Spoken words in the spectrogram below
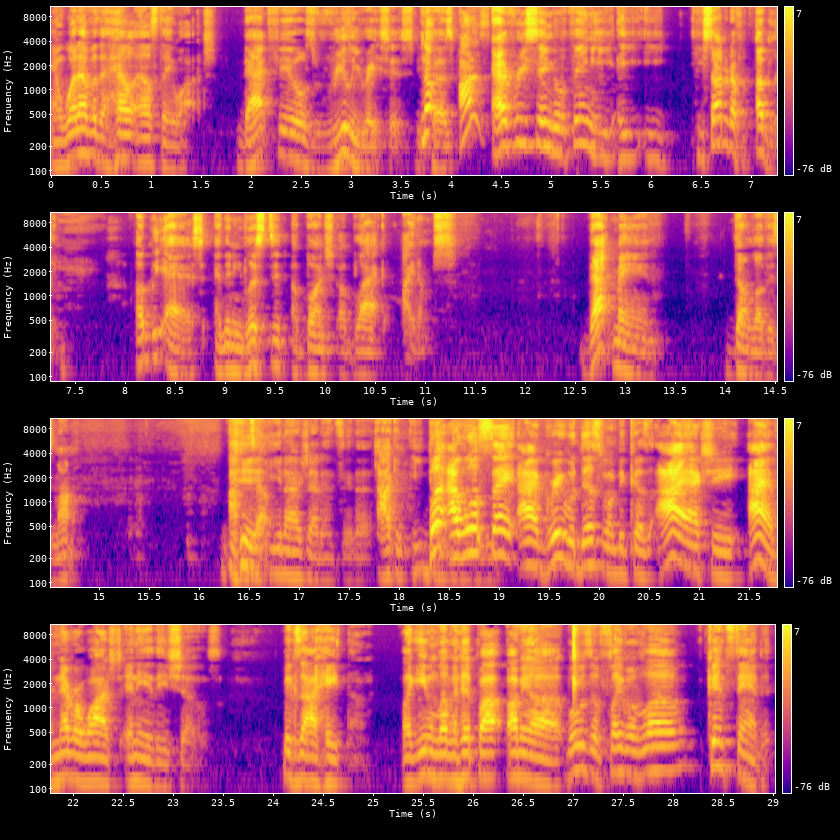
and whatever the hell else they watch. that feels really racist No, because honest- every single thing he, he he he started off with ugly, ugly ass, and then he listed a bunch of black items. That man don't love his mama. you know, actually, I didn't see that. I can, But I will say I agree with this one because I actually I have never watched any of these shows because I hate them. Like even Love and Hip Hop. I mean, uh, what was the Flavor of Love? Couldn't stand it.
